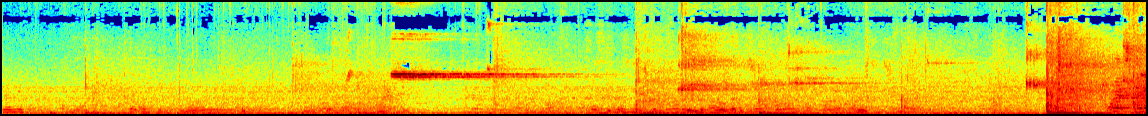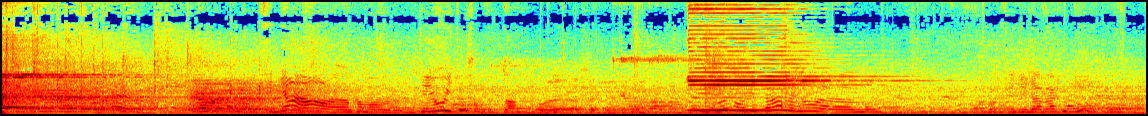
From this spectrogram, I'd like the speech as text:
jamais. C'est bien, hein, euh, comment... euh, Théo, il touche en tout cas. Ouais, à chaque fois. Il touche en tout cas, maintenant, euh, bon... Donc c'est déjà vachement bien. je trouve.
